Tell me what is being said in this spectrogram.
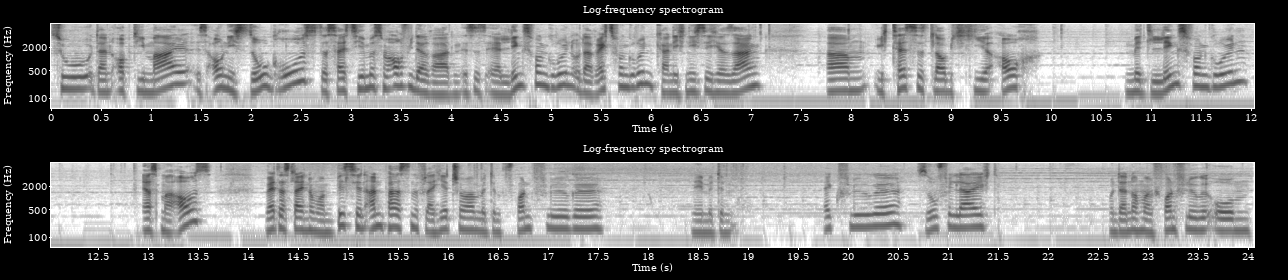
zu dann optimal ist auch nicht so groß. Das heißt, hier müssen wir auch wieder raten. Ist es eher links von grün oder rechts von grün? Kann ich nicht sicher sagen. Ähm, ich teste es, glaube ich, hier auch mit links von grün. Erstmal aus. Werde das gleich nochmal ein bisschen anpassen. Vielleicht jetzt schon mal mit dem Frontflügel. Ne, mit dem Heckflügel. So vielleicht. Und dann nochmal ein Frontflügel oben.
